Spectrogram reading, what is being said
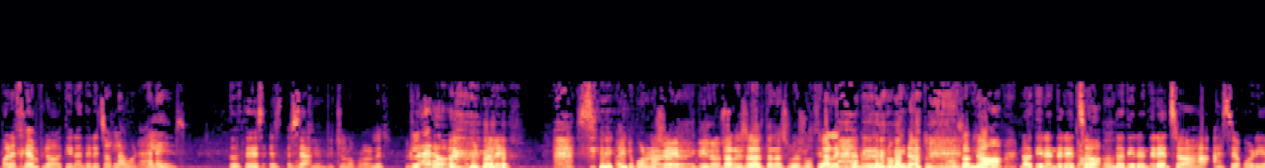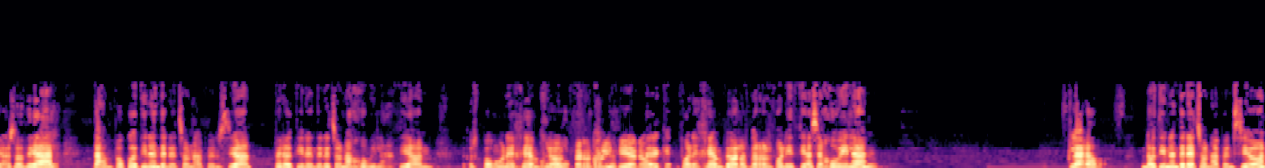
Por ejemplo, tienen derechos laborales. Entonces, es- o sea, ¿Tienen dicho laborales? claro. ¿Los animales? Sí. Hay que ponerles, A ver, hay que los- darles alta en la seguridad social, hay que ponerles nómina, esto yo no lo sabía. No, no tienen derecho, Ajá. no tienen derecho a, a seguridad social, tampoco tienen derecho a una pensión, pero tienen derecho a una jubilación. Os pongo un ejemplo. Los perros policía, ¿no? Eh, Por ejemplo, los perros policías se jubilan. Claro, no tienen derecho a una pensión,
